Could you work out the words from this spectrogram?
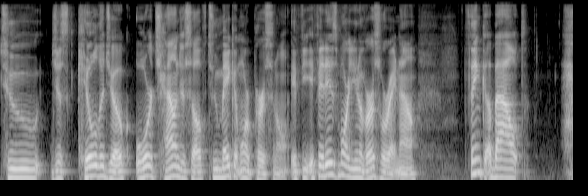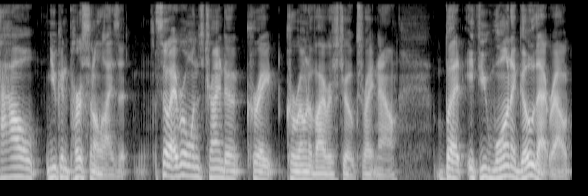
to just kill the joke or challenge yourself to make it more personal. If, you, if it is more universal right now, think about how you can personalize it. So everyone's trying to create coronavirus jokes right now. But if you want to go that route,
